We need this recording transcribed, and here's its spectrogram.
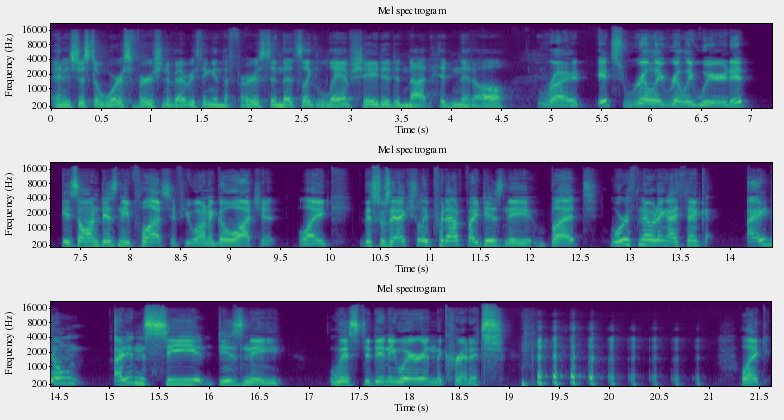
and it's just a worse version of everything in the first, and that's like lampshaded and not hidden at all. Right. It's really, really weird. It is on Disney Plus if you want to go watch it. Like, this was actually put out by Disney, but worth noting, I think, I don't, I didn't see Disney listed anywhere in the credits. Like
